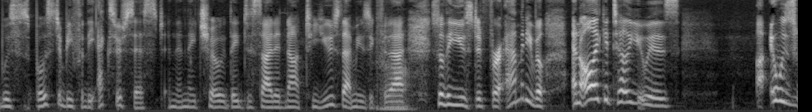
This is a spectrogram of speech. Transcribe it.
was supposed to be for The Exorcist, and then they chose they decided not to use that music for Oh. that, so they used it for Amityville. And all I could tell you is, uh, it was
